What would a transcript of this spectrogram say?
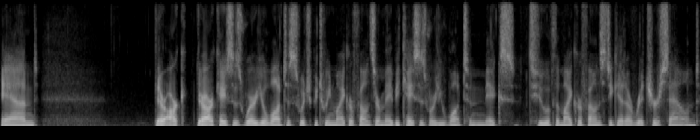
And there are there are cases where you'll want to switch between microphones. There may be cases where you want to mix two of the microphones to get a richer sound.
